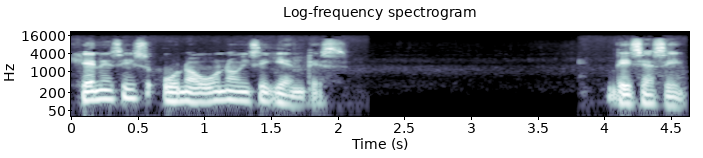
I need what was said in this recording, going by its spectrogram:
Génesis 1.1 y siguientes. Dice así.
